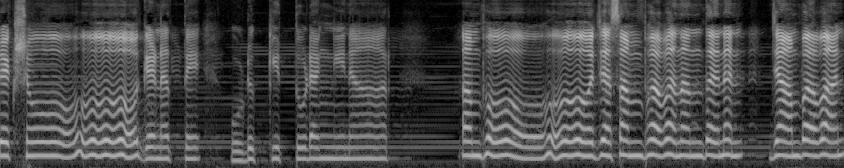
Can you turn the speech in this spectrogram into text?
രക്ഷോഗണത്തെ ഒടുക്കിത്തുടങ്ങിനാർ. അംഭോജസംഭവനന്ദനൻ ജാമ്പവാൻ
